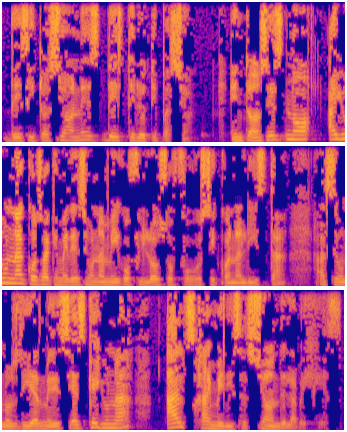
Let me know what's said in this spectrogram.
de situaciones de estereotipación. Entonces, no, hay una cosa que me decía un amigo filósofo, psicoanalista, hace unos días, me decía, es que hay una alzheimerización de la vejez.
